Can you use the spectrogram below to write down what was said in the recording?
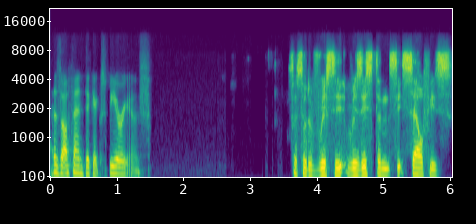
as authentic experience so sort of resi- resistance itself is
